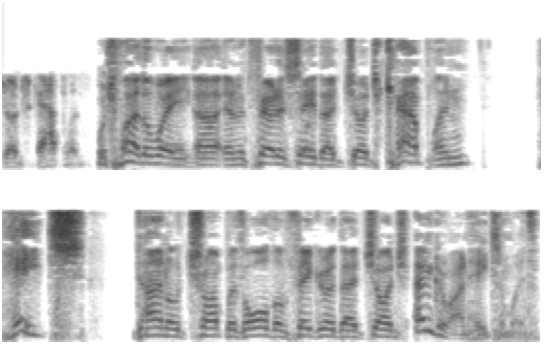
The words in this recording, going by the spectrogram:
Judge Kaplan. Which, by the way, uh, and it's fair to say that Judge Kaplan hates Donald Trump with all the vigor that Judge Engoron hates him with.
